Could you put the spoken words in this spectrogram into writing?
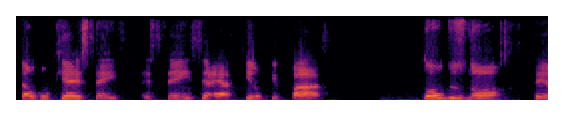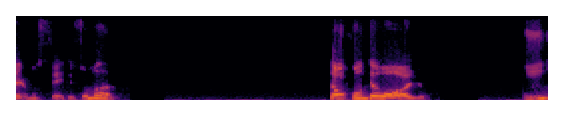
Então, o que é essência? Essência é aquilo que faz todos nós sermos seres humanos. Então, quando eu olho um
